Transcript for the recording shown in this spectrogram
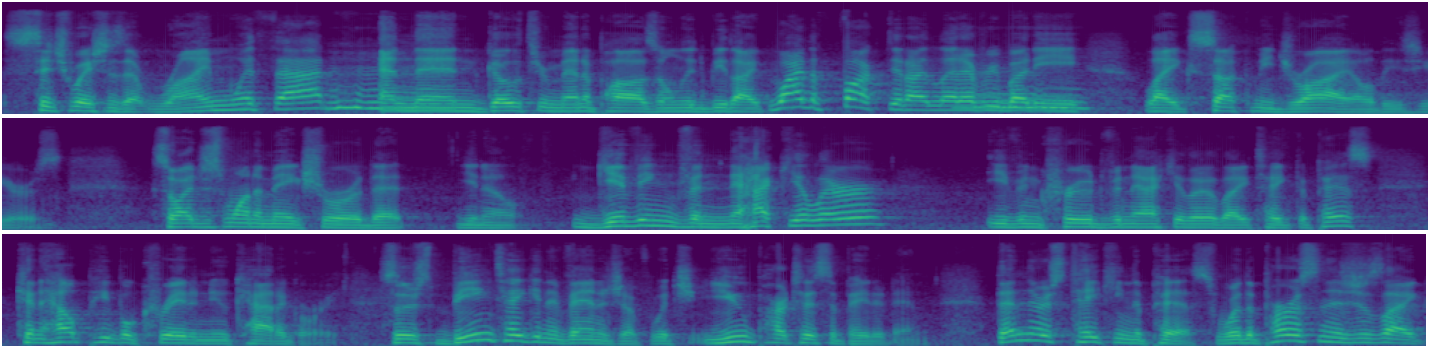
situations that rhyme with that mm-hmm. and then go through menopause only to be like why the fuck did i let everybody mm-hmm. like suck me dry all these years? So i just want to make sure that you know giving vernacular even crude vernacular like take the piss can help people create a new category. So there's being taken advantage of which you participated in. Then there's taking the piss where the person is just like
